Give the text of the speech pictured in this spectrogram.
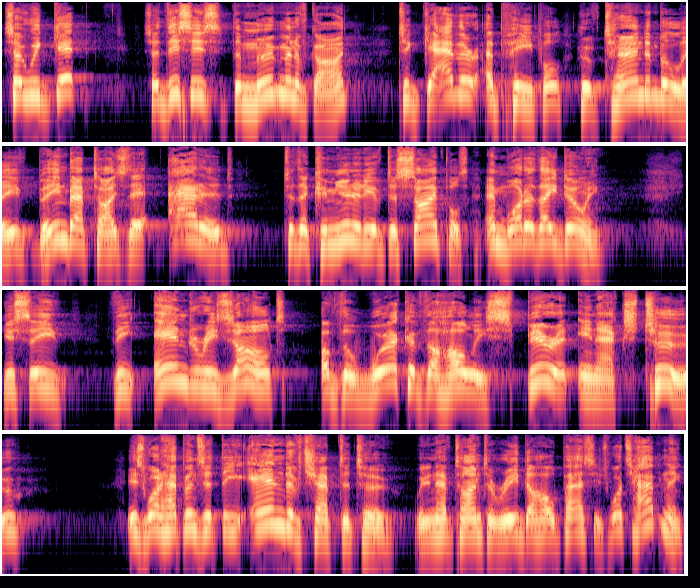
So we get, so this is the movement of God to gather a people who've turned and believed, been baptized, they're added to the community of disciples. And what are they doing? You see, the end result of the work of the Holy Spirit in Acts 2 is what happens at the end of chapter 2. We didn't have time to read the whole passage. What's happening?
